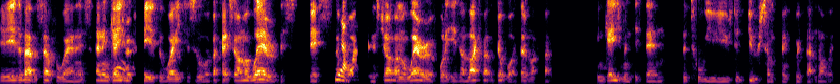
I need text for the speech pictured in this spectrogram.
it is about the self awareness and engagement yeah. for me is the way to sort of okay, so I'm aware of this this yeah. this job. I'm aware of what it is I like about the job, what I don't like about. Engagement is then the tool you use to do something with that knowledge.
